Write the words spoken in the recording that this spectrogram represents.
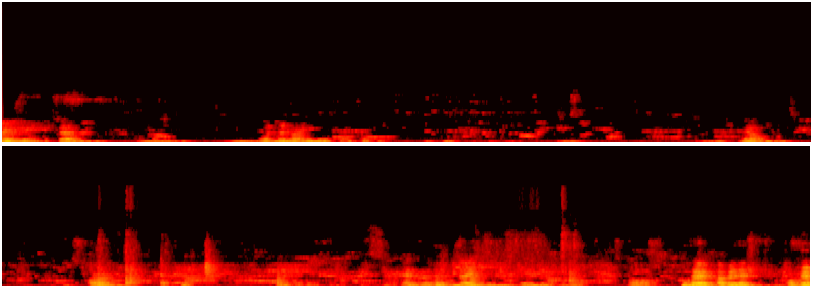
country I Wondering is country. No. All right. It. Okay, I. Okay.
